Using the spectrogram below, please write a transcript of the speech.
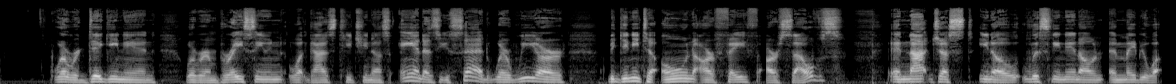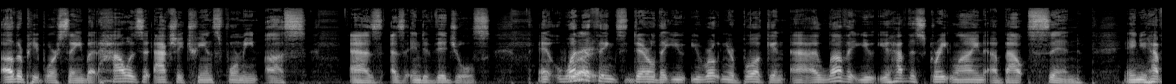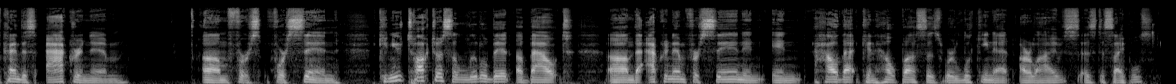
where we're digging in, where we're embracing what God is teaching us, and as you said, where we are beginning to own our faith ourselves and not just you know listening in on and maybe what other people are saying but how is it actually transforming us as as individuals and one right. of the things darryl that you, you wrote in your book and i love it you you have this great line about sin and you have kind of this acronym um, for for sin. Can you talk to us a little bit about um, the acronym for sin and, and how that can help us as we're looking at our lives as disciples?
